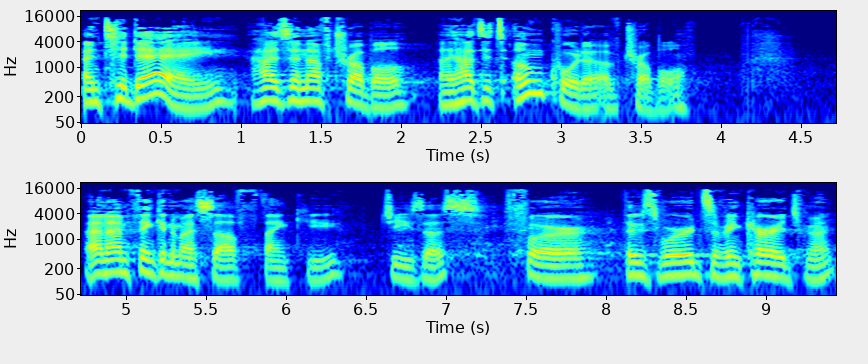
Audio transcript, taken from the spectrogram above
And today has enough trouble, it has its own quota of trouble. And I'm thinking to myself, thank you, Jesus, for those words of encouragement.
